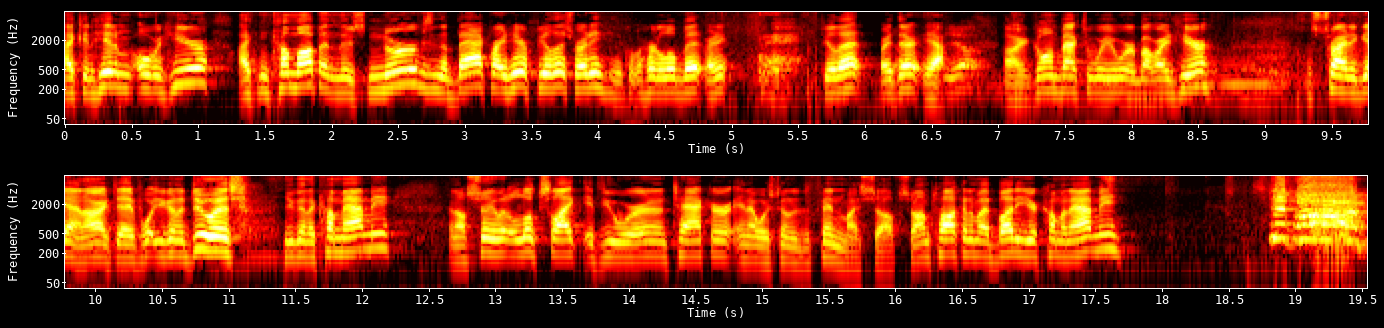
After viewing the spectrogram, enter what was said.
I can hit him over here. I can come up, and there's nerves in the back right here. Feel this? Ready? Hurt a little bit. Ready? Feel that right there? Yeah. yeah. All right, going back to where you were, about right here. Let's try it again. All right, Dave, what you're going to do is you're going to come at me, and I'll show you what it looks like if you were an attacker and I was going to defend myself. So I'm talking to my buddy. You're coming at me. Stiff arm!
